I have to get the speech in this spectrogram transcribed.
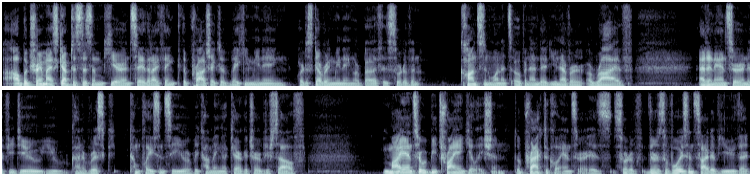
I'll betray my skepticism here and say that I think the project of making meaning or discovering meaning or both is sort of a constant one. It's open ended. You never arrive at an answer, and if you do, you kind of risk complacency or becoming a caricature of yourself. My answer would be triangulation. The practical answer is sort of there's a voice inside of you that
